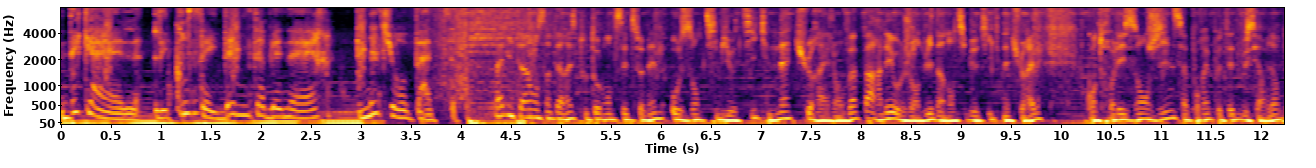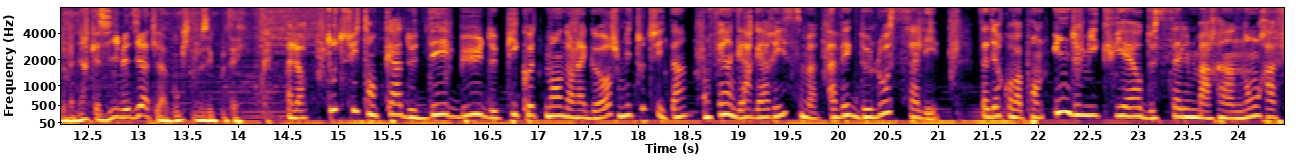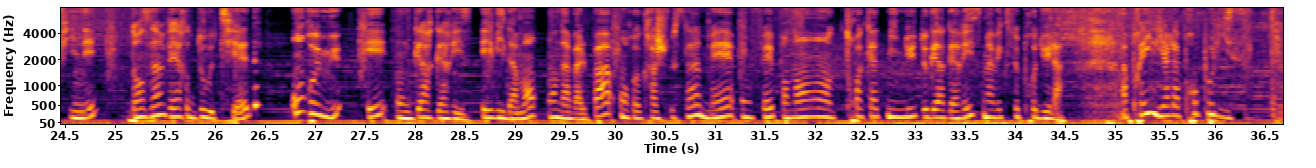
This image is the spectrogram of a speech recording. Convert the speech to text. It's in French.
DKL, les conseils d'Anita Blenner, naturopathe. Anita, on s'intéresse tout au long de cette semaine aux antibiotiques naturels. On va parler aujourd'hui d'un antibiotique naturel contre les angines. Ça pourrait peut-être vous servir de manière quasi immédiate, là, vous qui nous écoutez. Alors, tout de suite en cas de début de picotement dans la gorge, mais tout de suite, hein, on fait un gargarisme avec de l'eau salée. C'est-à-dire qu'on va prendre une demi-cuillère de sel marin non raffiné dans un verre d'eau tiède on remue et on gargarise. Évidemment, on n'avale pas, on recrache tout ça, mais on fait pendant 3-4 minutes de gargarisme avec ce produit-là. Après, il y a la propolis.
